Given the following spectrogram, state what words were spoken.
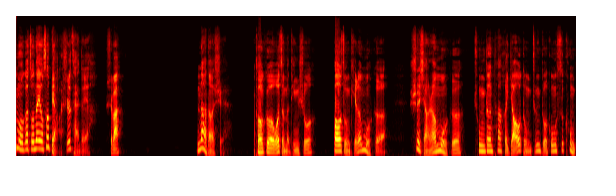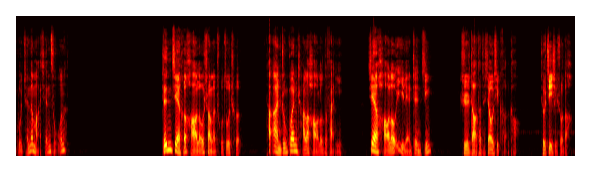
莫哥总得有所表示才对啊，是吧？那倒是，不过我怎么听说包总提了莫哥，是想让莫哥充当他和姚董争夺公司控股权的马前卒呢？甄健和郝楼上了出租车，他暗中观察了郝楼的反应，见郝楼一脸震惊，知道他的消息可靠，就继续说道：“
